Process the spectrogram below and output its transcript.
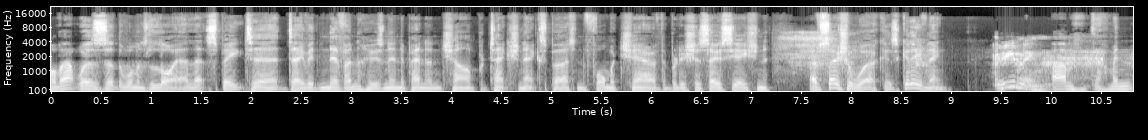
Well, that was the woman's lawyer. Let's speak to David Niven, who's an independent child protection expert and former chair of the British Association of Social Workers. Good evening. Good evening. Um, I mean,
